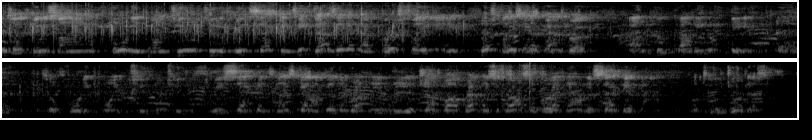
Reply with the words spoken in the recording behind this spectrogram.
Finish line, 40.223 seconds. He does it in the first place. First place, Eric Hasbrouck and Boukati B. So 40.223 seconds. Nice gallop in the run in the jump off. Brantley Carlson Barrett now in the second. Well, two have joined us.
